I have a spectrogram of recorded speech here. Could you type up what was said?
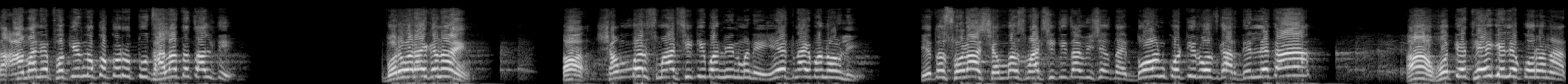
तर आम्हाला फकीर नको करू तू झाला तर चालते. बरोबर आहे का नाही? शंभर स्मार्ट सिटी बनवीन म्हणे. एक नाही बनवली. हे तर सोडा शंभर स्मार्ट सिटीचा विषयच नाही. दोन कोटी रोजगार दिले का? हा होते ते गेले कोरोनात.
